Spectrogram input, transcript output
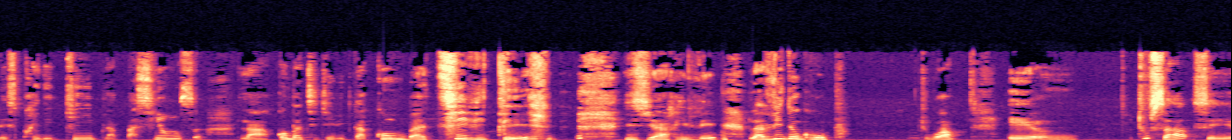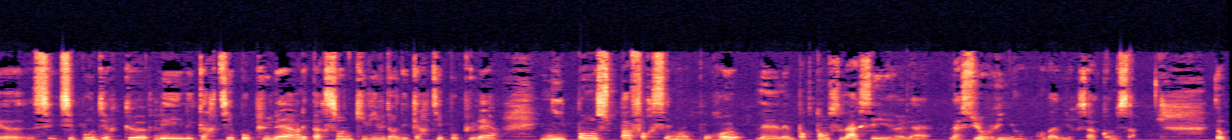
l'esprit d'équipe, la patience, la combativité, la combativité, j'y la vie de groupe, tu vois. Et euh, tout ça, euh, c'est pour dire que les, quartiers populaires, les personnes qui vivent dans des quartiers populaires, n'y pensent pas forcément pour eux. L'importance, là, c'est la, survie, on va dire ça comme ça. Donc,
